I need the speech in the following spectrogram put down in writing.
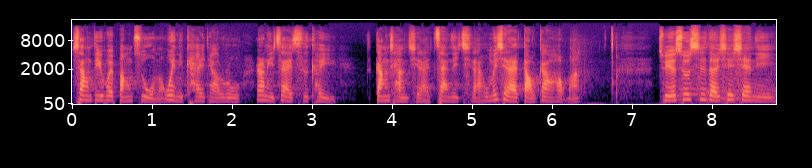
上帝会帮助我们，为你开一条路，让你再次可以刚强起来、站立起来。我们一起来祷告好吗？主耶稣，是的，谢谢你。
